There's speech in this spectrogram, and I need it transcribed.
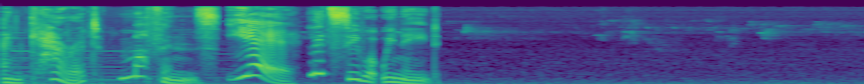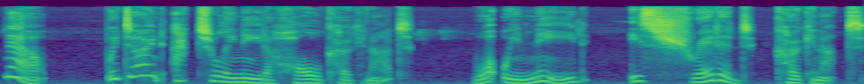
and carrot muffins. Yeah. Let's see what we need. Now, we don't actually need a whole coconut. What we need is shredded coconut.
